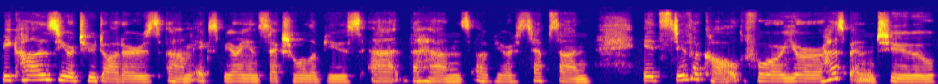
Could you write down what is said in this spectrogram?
because your two daughters um, experienced sexual abuse at the hands of your stepson, it's difficult for your husband to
